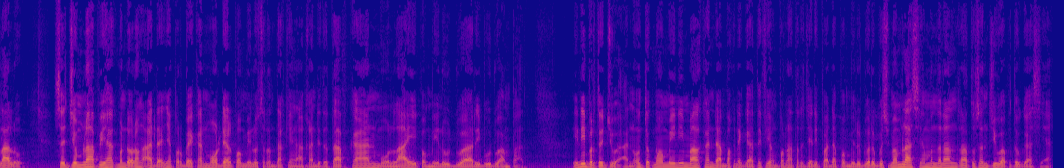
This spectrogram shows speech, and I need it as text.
lalu, Sejumlah pihak mendorong adanya perbaikan model pemilu serentak yang akan ditetapkan mulai pemilu 2024. Ini bertujuan untuk meminimalkan dampak negatif yang pernah terjadi pada pemilu 2019 yang menelan ratusan jiwa petugasnya.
